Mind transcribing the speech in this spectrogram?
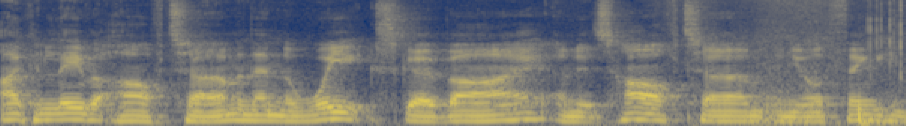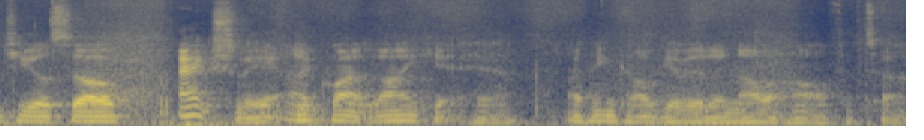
I can leave at half term, and then the weeks go by, and it's half term, and you're thinking to yourself, actually, I quite like it here. I think I'll give it another half a term.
